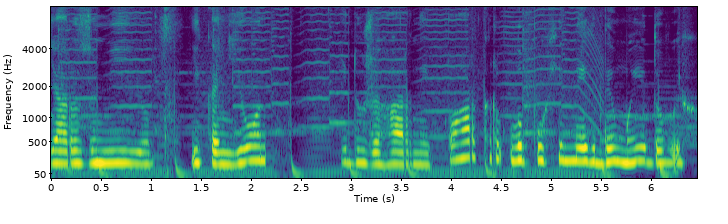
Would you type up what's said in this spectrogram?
я розумію, і каньйон, і дуже гарний парк лопухіних демидових.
